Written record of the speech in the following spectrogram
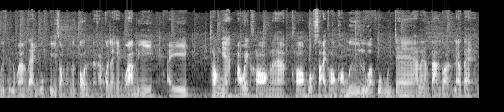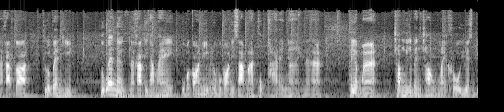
มือถือมาตั้งแต่ยุคปี 2000 ต้นๆนะครับ ก็จะเห็นว่ามีไอช่องเนี้ยเอาไว้คล้องนะฮะ คล้องพวกสายคล้องข้อมือหรือว่าพวงกุญแจอะไรต่างๆ ก็แล้วแต่นะครับ ก็ถือว่าเป็นอีกลูกเล่นหนึ่งนะครับที่ทำให้อุปกรณ์นี้เป็นอุปกรณ์ที่สามารถพกพาได้ง่ายนะฮะ ขยับมาช่องนี้จะเป็นช่อง micro USB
